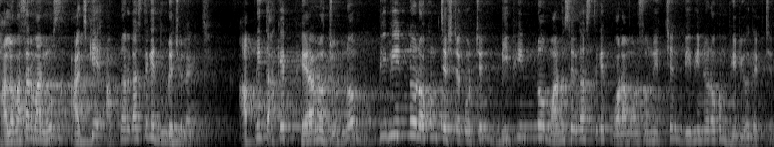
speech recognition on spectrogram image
ভালোবাসার মানুষ আজকে আপনার কাছ থেকে দূরে চলে গেছে। আপনি তাকে ফেরানোর জন্য বিভিন্ন রকম চেষ্টা করছেন, বিভিন্ন মানুষের কাছ থেকে পরামর্শ নিচ্ছেন, বিভিন্ন রকম ভিডিও দেখছেন।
